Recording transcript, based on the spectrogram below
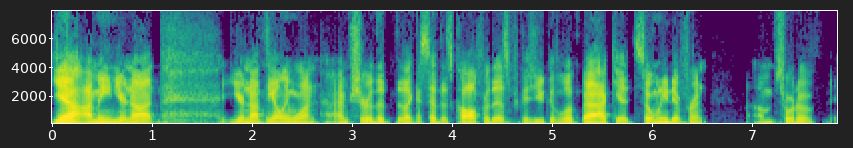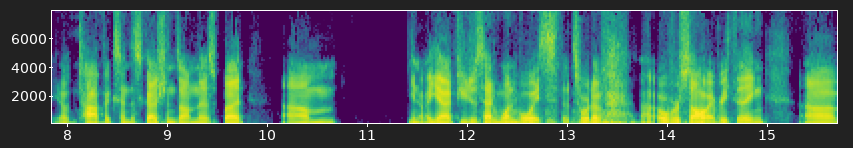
yeah i mean you're not you're not the only one i'm sure that like i said that's called for this because you could look back at so many different um, sort of you know topics and discussions on this but um you know, yeah, if you just had one voice that sort of oversaw everything, uh,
